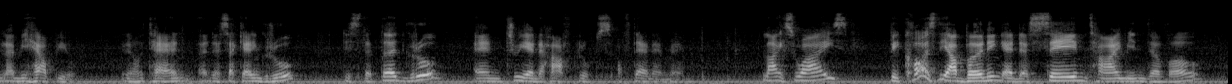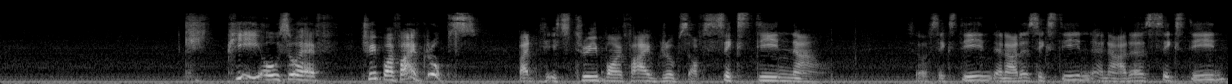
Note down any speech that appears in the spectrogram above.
Let me help you. You know, 10, uh, the second group, this is the third group, and three and a half groups of 10 mm. Likewise, because they are burning at the same time interval, P also have 3.5 groups, but it's 3.5 groups of 16 now. So 16, another 16, another 16,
